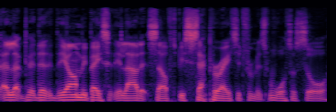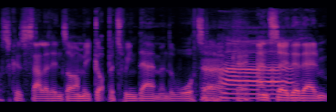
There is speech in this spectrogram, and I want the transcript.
uh, the, the army basically allowed itself to be separated from its water source because Saladin's army got between them and the water, and so they then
